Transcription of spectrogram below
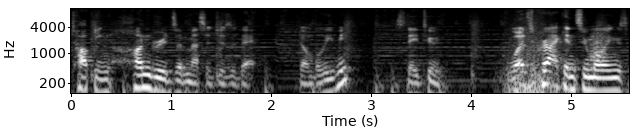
talking hundreds of messages a day. Don't believe me? Stay tuned. What's crackin', Sumolings?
